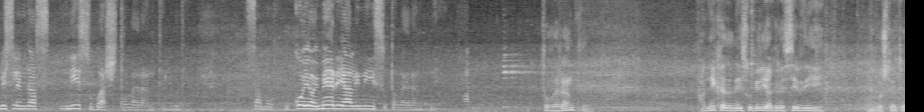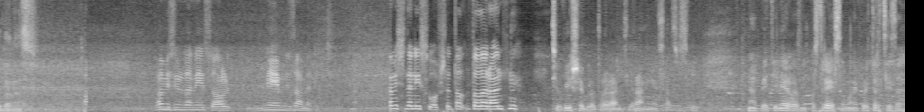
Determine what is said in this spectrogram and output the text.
mislim da nisu baš tolerantni ljudi. Samo u kojoj meri, ali nisu tolerantni. Tolerantni? Pa nikada nisu bili agresivniji nego što je to danas. Pa mislim da nisu, ali nije im ni zameriti. Ja mislim da nisu uopšte tolerantni. Više je bilo tolerancije ranije, sad su svi napeti, nervozni, po stresom u nekoj trci za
